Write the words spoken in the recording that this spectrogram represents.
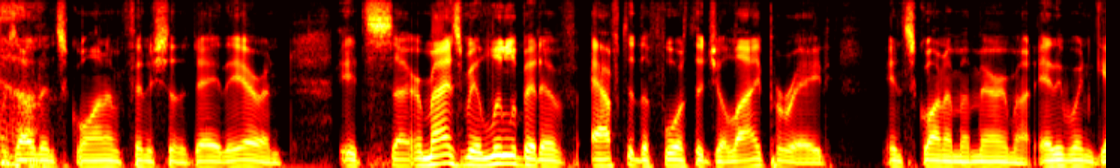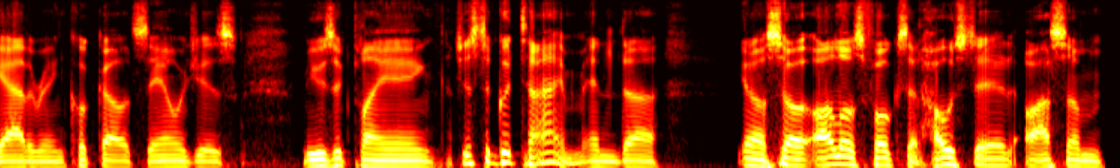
was out in Squantum, finished the day there, and it's uh, it reminds me a little bit of after the Fourth of July parade in Squantum and Merrymount. Everyone gathering, cookouts, sandwiches, music playing, just a good time. And uh, you know, so all those folks that hosted, awesome.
